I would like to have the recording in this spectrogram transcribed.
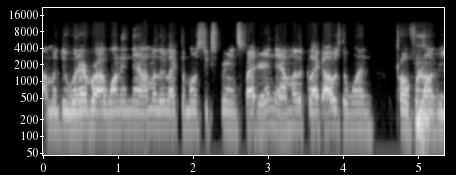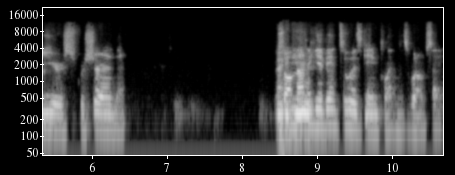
I'm gonna do whatever I want in there. I'm gonna look like the most experienced fighter in there. I'm gonna look like I was the one pro for longer years for sure in there. Thank so I'm you. not gonna give in to his game plan. Is what I'm saying.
